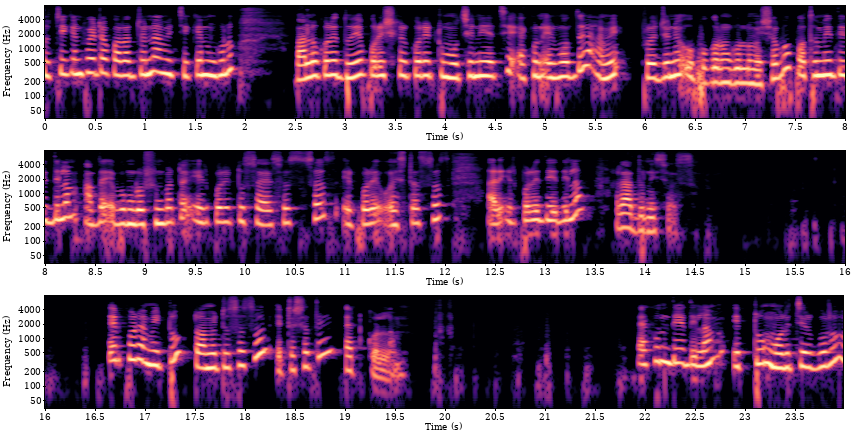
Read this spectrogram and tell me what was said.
তো চিকেন ফ্রাইটা করার জন্য আমি চিকেনগুলো ভালো করে ধুয়ে পরিষ্কার করে একটু মুছে নিয়েছি। এখন এর মধ্যে আমি প্রয়োজনীয় উপকরণগুলো মেশাবো। প্রথমে দিয়ে দিলাম আদা এবং রসুন বাটা, এরপরে একটু সয়া সস সস এরপরে ওয়েস্টার সস আর এরপরে দিয়ে দিলাম রাঁধুনি সস এরপর আমি একটু টমেটো সসও এটার সাথে অ্যাড করলাম। এখন দিয়ে দিলাম একটু মরিচের গুঁড়ো,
